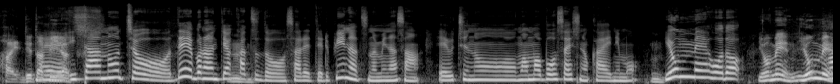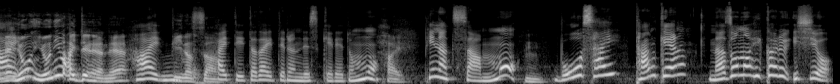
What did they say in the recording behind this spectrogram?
はい出たピーナッツ、えー板野町でボランティア活動をされているピーナッツの皆さん、えーうちのママ防災士の会にもうん。4名ほど、4名4名ね、はい。四四人は入ってるんだよね。はい、ピーナッツさん。入っていただいてるんですけれども、はい。ピーナッツさんもうん。防災探検謎の光る石を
